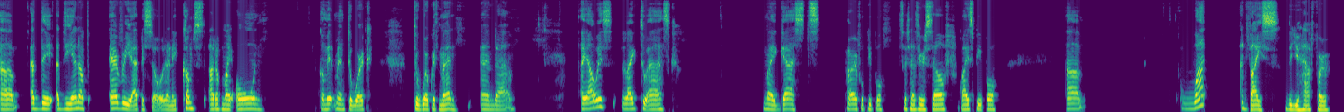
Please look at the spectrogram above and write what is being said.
um, at the at the end of every episode, and it comes out of my own commitment to work to work with men, and uh, I always like to ask my guests, powerful people such as yourself, wise people, um, what advice do you have for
